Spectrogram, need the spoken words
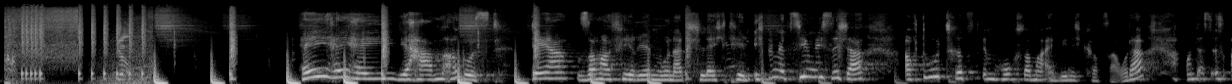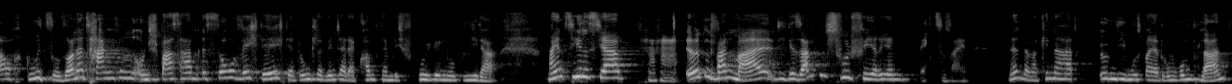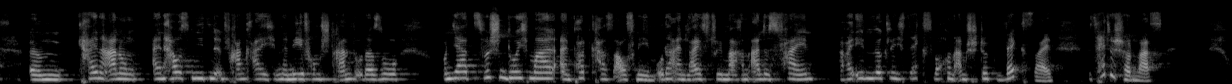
Hey, hey, hey, wir haben August, der Sommerferienmonat schlechthin. Ich bin mir ziemlich sicher, auch du trittst im Hochsommer ein wenig kürzer, oder? Und das ist auch gut so. Sonne tanken und Spaß haben ist so wichtig. Der dunkle Winter, der kommt nämlich früh genug wieder. Mein Ziel ist ja, irgendwann mal die gesamten Schulferien weg zu sein. Ne, wenn man Kinder hat, irgendwie muss man ja drum planen. Ähm, keine Ahnung, ein Haus mieten in Frankreich in der Nähe vom Strand oder so und ja, zwischendurch mal einen Podcast aufnehmen oder einen Livestream machen, alles fein, aber eben wirklich sechs Wochen am Stück weg sein. Das hätte schon was.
